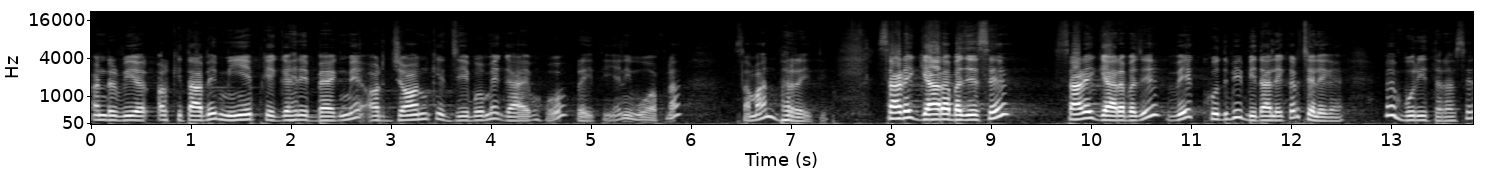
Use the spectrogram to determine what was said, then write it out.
अंडरवियर और किताबें मिएप के गहरे बैग में और जॉन के जेबों में गायब हो रही थी। यानी वो अपना सामान भर रही थी। साढ़े ग्यारह बजे से साढ़े ग्यारह बजे वे खुद भी विदा लेकर चले गए। मैं बुरी तरह से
